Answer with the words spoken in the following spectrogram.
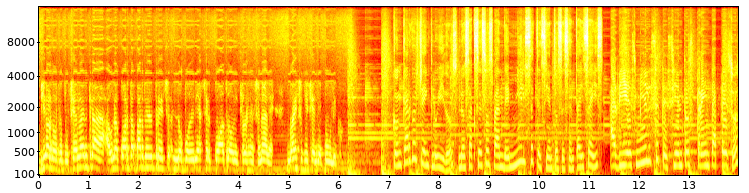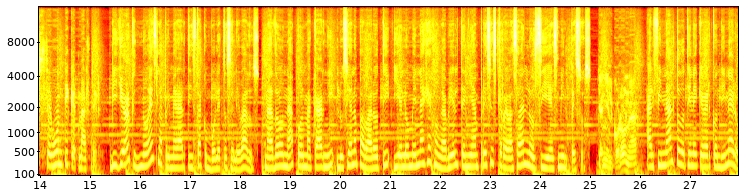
York, aunque pusiera la entrada a una cuarta parte del precio, no podría hacer cuatro auditores nacionales. No hay suficiente público. Con cargos ya incluidos, los accesos van de 1.766 a 10.730 pesos según Ticketmaster. Björk no es la primera artista con boletos elevados. Madonna, Paul McCartney, Luciano Pavarotti y el homenaje a Juan Gabriel tenían precios que rebasaban los 10.000 pesos. Ya ni el Corona. Al final todo tiene que ver con dinero,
